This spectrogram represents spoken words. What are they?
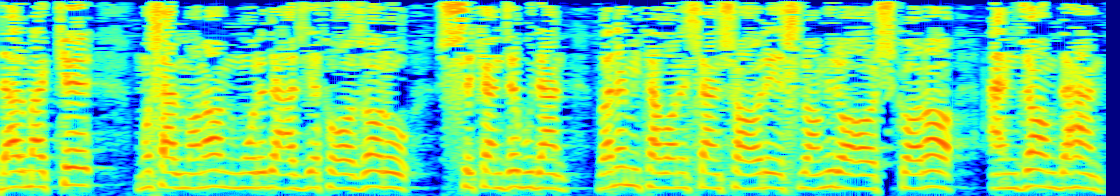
در مکه مسلمانان مورد اذیت و آزار و شکنجه بودند و نمی توانستند شعار اسلامی را آشکارا انجام دهند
